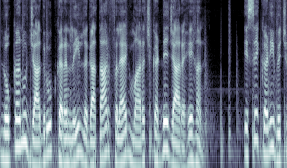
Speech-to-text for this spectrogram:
ਲੋਕਾਂ ਨੂੰ ਜਾਗਰੂਕ ਕਰਨ ਲਈ ਲਗਾਤਾਰ ਫਲੈਗ ਮਾਰਚ ਕੱਢੇ ਜਾ ਰਹੇ ਹਨ ਇਸੇ ਕੜੀ ਵਿੱਚ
